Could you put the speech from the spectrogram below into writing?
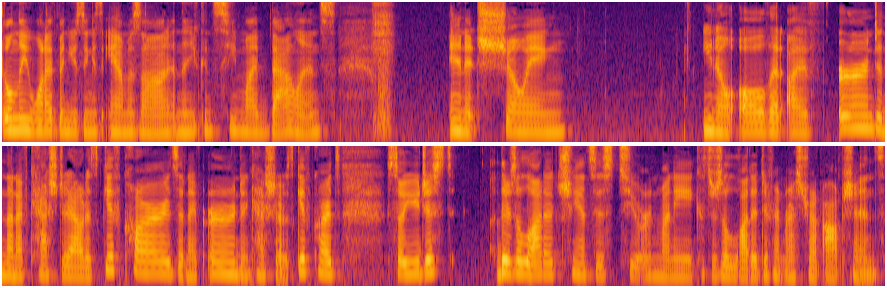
The only one I've been using is Amazon, and then you can see my balance, and it's showing you know, all that I've earned and then I've cashed it out as gift cards and I've earned and cashed out as gift cards. So you just, there's a lot of chances to earn money because there's a lot of different restaurant options.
